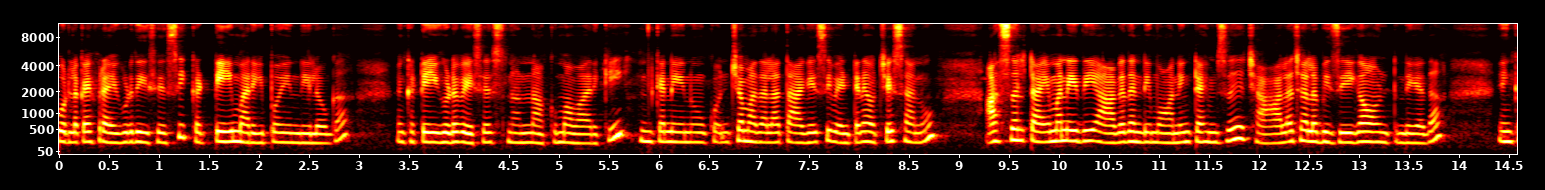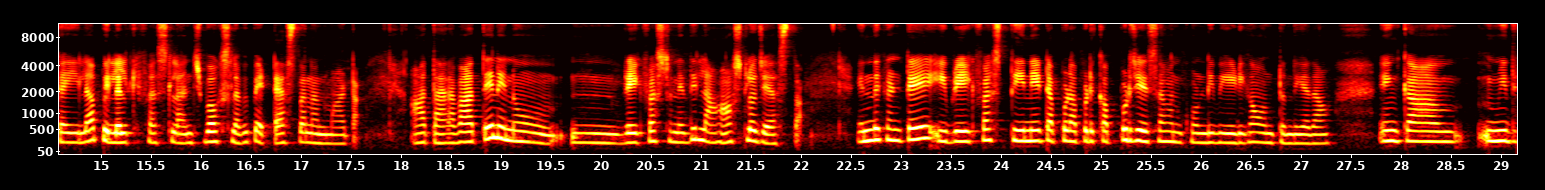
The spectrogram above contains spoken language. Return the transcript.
పొట్లకాయ ఫ్రై కూడా తీసేసి ఇక్కడ టీ మరిగిపోయింది ఈలోగా. ఇంకా టీ కూడా వేసేస్తున్నాను నాకు మా వారికి. ఇంకా నేను కొంచెం అది అలా తాగేసి వెంటనే వచ్చేసాను. అసలు టైం అనేది ఆగదండి మార్నింగ్ టైమ్స్. చాలా చాలా బిజీగా ఉంటుంది కదా. ఇంకా ఇలా పిల్లలకి ఫస్ట్ లంచ్ బాక్స్లు అవి పెట్టేస్తాను ఆ తర్వాతే నేను బ్రేక్ఫాస్ట్ అనేది లాస్ట్లో చేస్తాను ఎందుకంటే ఈ బ్రేక్ఫాస్ట్ తినేటప్పుడు అప్పటికప్పుడు చేసామనుకోండి వేడిగా ఉంటుంది కదా. ఇంకా ఇది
